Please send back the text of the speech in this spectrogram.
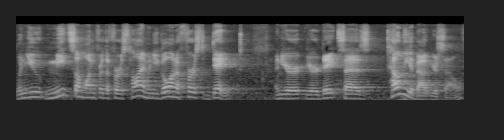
When you meet someone for the first time, when you go on a first date, and your, your date says, Tell me about yourself,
